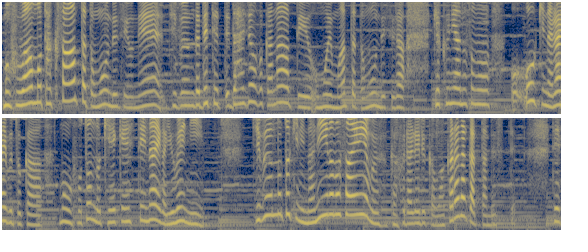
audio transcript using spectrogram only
もう不安もたくさんあったと思うんですよね。自分が出てって大丈夫かなっていう思いもあったと思うんですが。逆にあのその大きなライブとかもうほとんど経験していないがゆえに自分の時に何色のサイリウムが振られるかわからなかったんですって。で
